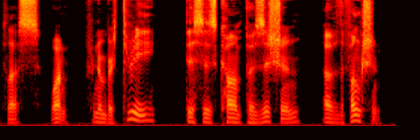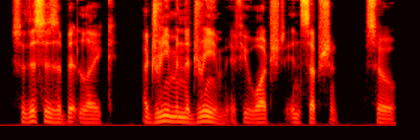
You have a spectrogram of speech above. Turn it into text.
plus 1. For number 3, this is composition of the function. So this is a bit like a dream in a dream if you watched Inception. So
